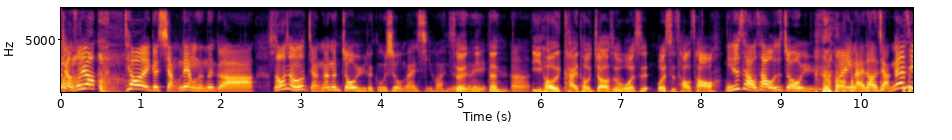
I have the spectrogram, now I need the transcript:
我想说要挑一个响亮的那个啊，然后我想说蒋干跟周瑜的故事我蛮喜欢的，所以你但嗯以后开头叫是我是我是曹操，你是曹操，我是周瑜，欢迎来到蒋干信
